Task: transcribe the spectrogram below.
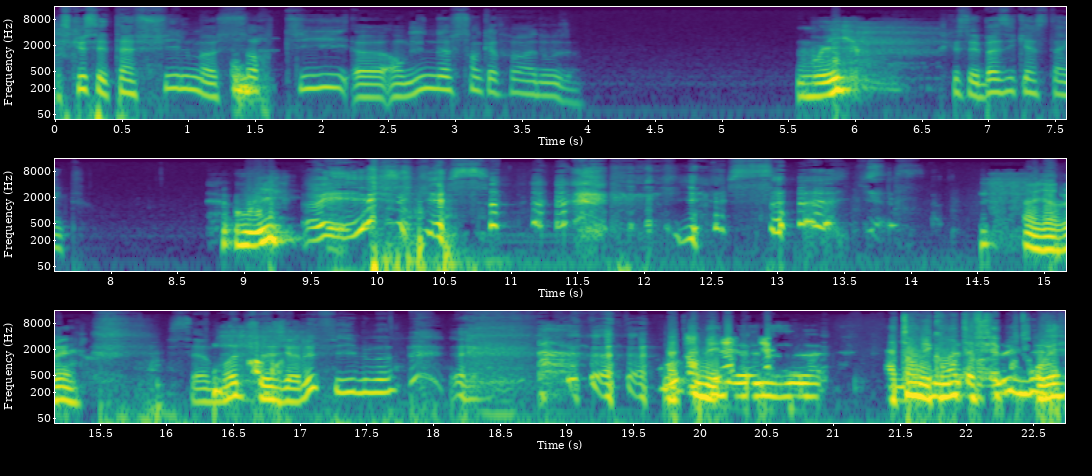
Est-ce que c'est un film sorti euh, en 1992 Oui. Est-ce que c'est Basic Instinct? Oui. Oui, yes Yes Ah, bien joué. C'est à moi de choisir le film. Attends, mais, Euh, attends, mais comment t'as fait pour trouver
